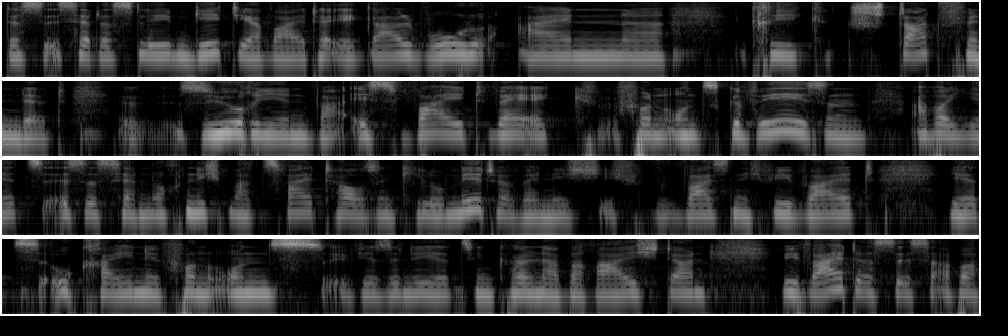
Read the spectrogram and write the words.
Das ist ja das Leben geht ja weiter, egal wo ein äh, Krieg stattfindet. Syrien war ist weit weg von uns gewesen, aber jetzt ist es ja noch nicht mal 2000 Kilometer, wenn ich ich weiß nicht, wie weit jetzt Ukraine von uns, wir sind ja jetzt im Kölner Bereich dann, wie weit das ist, aber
